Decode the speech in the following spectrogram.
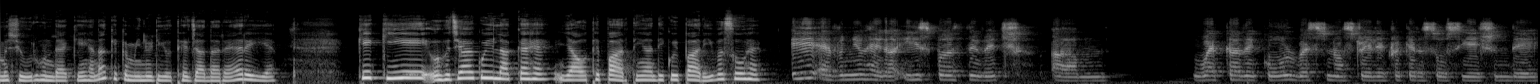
ਮਸ਼ਹੂਰ ਹੁੰਦਾ ਹੈ ਕਿ ਹੈ ਨਾ ਕਿ ਕਮਿਊਨਿਟੀ ਉੱਥੇ ਜ਼ਿਆਦਾ ਰਹਿ ਰਹੀ ਹੈ। ਕਿ ਕੀ ਇਹ ਉਹ ਜਿਹਾ ਕੋਈ ਇਲਾਕਾ ਹੈ ਜਾਂ ਉੱਥੇ ਭਾਰਤੀਆਂ ਦੀ ਕੋਈ ਭਾਰੀ ਵਸੋਂ ਹੈ? ਇਹ ਐਵਨਿਊ ਹੈਗਾ ਈਸਟ ਪਰਥ ਦੇ ਵਿੱਚ ਅਮ ਵੈਕਾ ਦੇ ਕੋਲ ਵੈਸਟਰਨ ਆਸਟ੍ਰੇਲੀਆ ਕ੍ਰਿਕਟ ਐਸੋਸੀਏਸ਼ਨ ਦੇ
